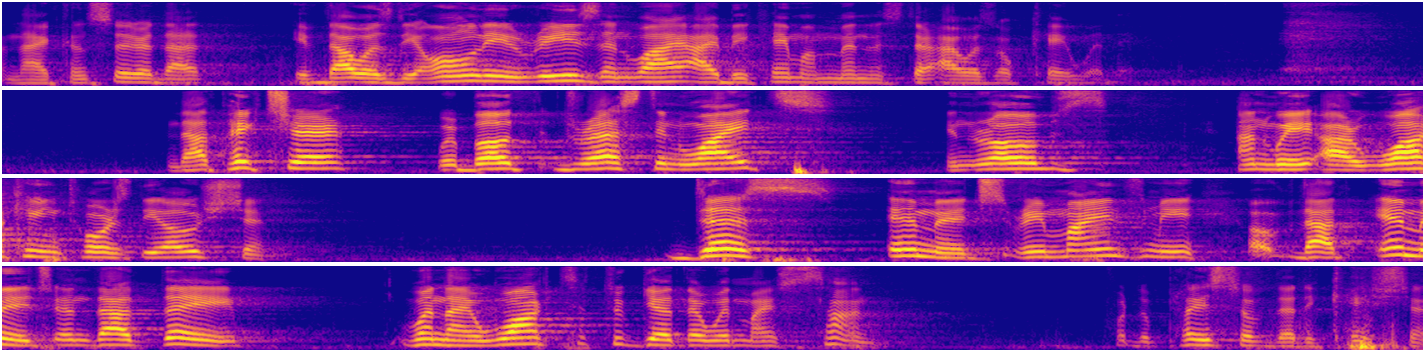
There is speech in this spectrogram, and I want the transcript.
And I consider that if that was the only reason why I became a minister, I was okay with it. In that picture, we're both dressed in white, in robes, and we are walking towards the ocean. This image reminds me of that image and that day when I walked together with my son for the place of dedication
